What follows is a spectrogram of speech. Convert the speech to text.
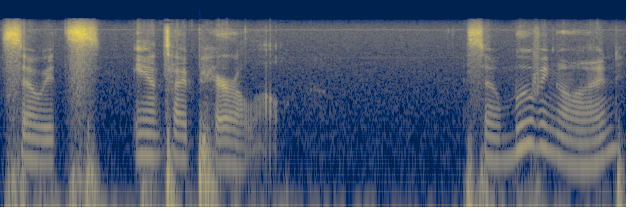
so it's anti-parallel. So moving on,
